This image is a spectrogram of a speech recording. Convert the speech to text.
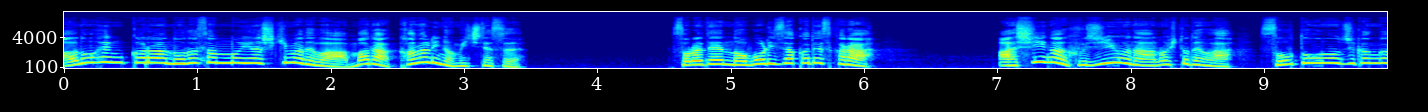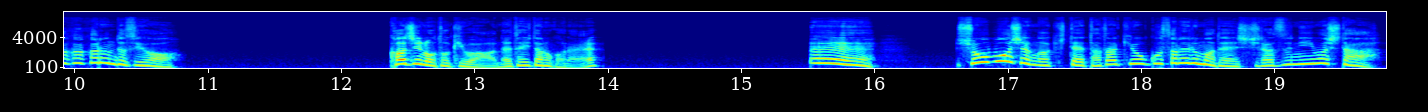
あの辺から野田さんの屋敷まではまだかなりの道です。それで上り坂ですから、足が不自由なあの人では相当の時間がかかるんですよ。火事の時は寝ていたのかね？ええ、消防車が来て叩き起こされるまで知らずにいました。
